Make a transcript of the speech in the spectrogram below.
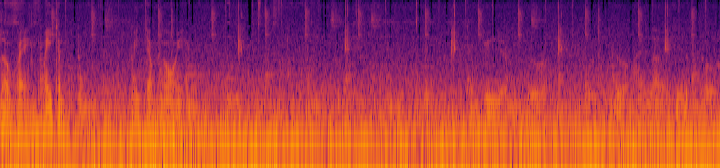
Là khoảng mấy trăm mấy trăm ngôi. Trong khi mình đưa mình đưa máy lên chế độ thường.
